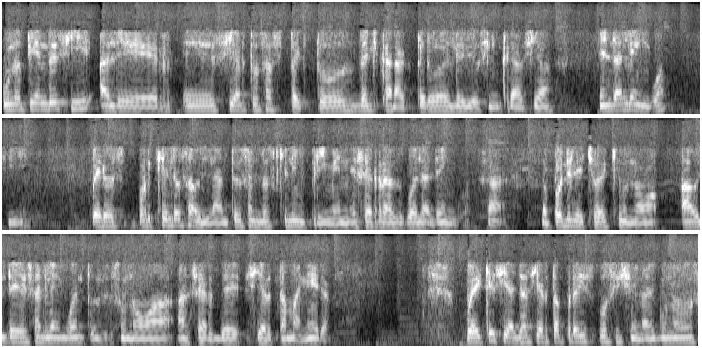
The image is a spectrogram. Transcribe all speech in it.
uno tiende sí a leer eh, ciertos aspectos del carácter o de la idiosincrasia en la lengua, sí, pero es porque los hablantes son los que le imprimen ese rasgo a la lengua, o sea, no por el hecho de que uno hable esa lengua, entonces uno va a hacer de cierta manera. Puede que sí haya cierta predisposición a algunos,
